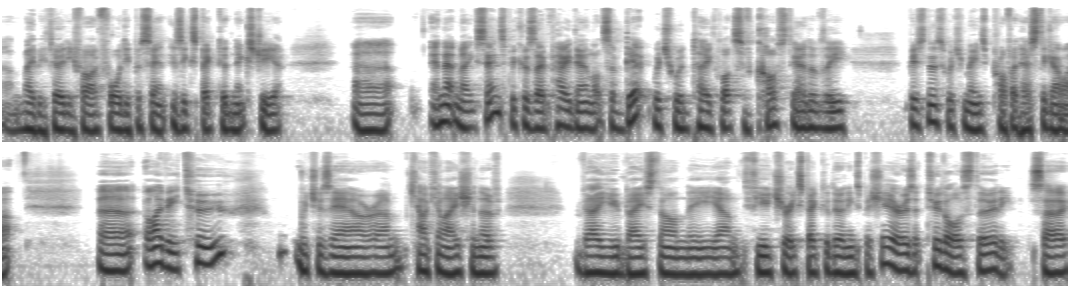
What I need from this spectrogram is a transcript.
um, maybe 35, 40% is expected next year. Uh, and that makes sense because they've paid down lots of debt, which would take lots of cost out of the business, which means profit has to go up. Uh, IV2, which is our um, calculation of value based on the um, future expected earnings per share, is at $2.30. So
